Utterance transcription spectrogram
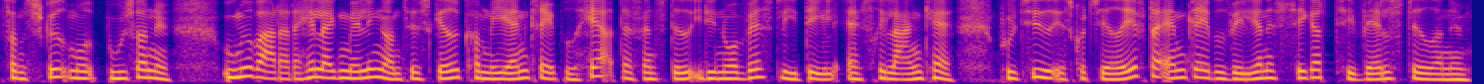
som skød mod busserne. Umiddelbart er der heller ikke meldinger om til skadekommende i angrebet her, der fandt sted i det nordvestlige del af Sri Lanka. Politiet eskorterede efter angrebet vælgerne sikkert til valgstederne.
